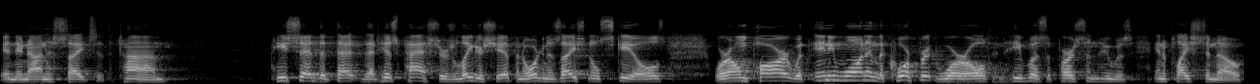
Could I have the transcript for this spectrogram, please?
in the United States at the time. He said that, that, that his pastor's leadership and organizational skills were on par with anyone in the corporate world, and he was the person who was in a place to know,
